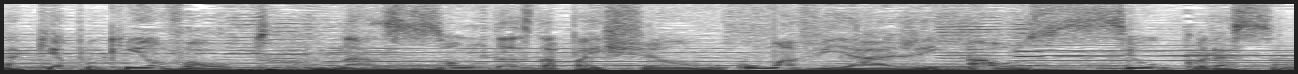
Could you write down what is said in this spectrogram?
Daqui a pouquinho eu volto. Nas ondas da paixão, uma viagem ao seu coração.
